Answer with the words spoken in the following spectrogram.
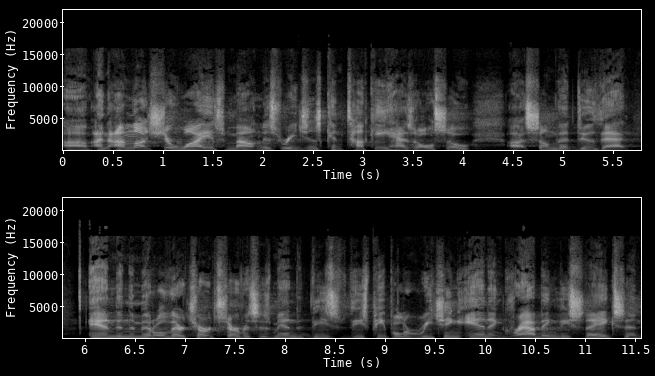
Um, and I'm not sure why it's mountainous regions. Kentucky has also uh, some that do that. And in the middle of their church services, man, these, these people are reaching in and grabbing these snakes and,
